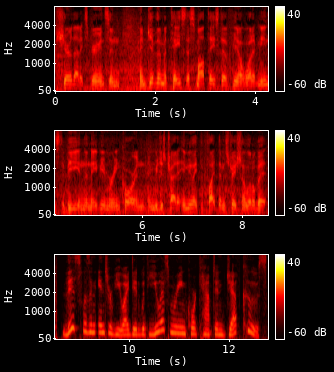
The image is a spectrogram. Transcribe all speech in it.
share that experience and, and give them a taste, a small taste of you know what it means to be in the Navy and Marine Corps, and, and we just try to emulate the flight demonstration a little bit. This was an interview I did with U.S. Marine Corps Captain Jeff Kuss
